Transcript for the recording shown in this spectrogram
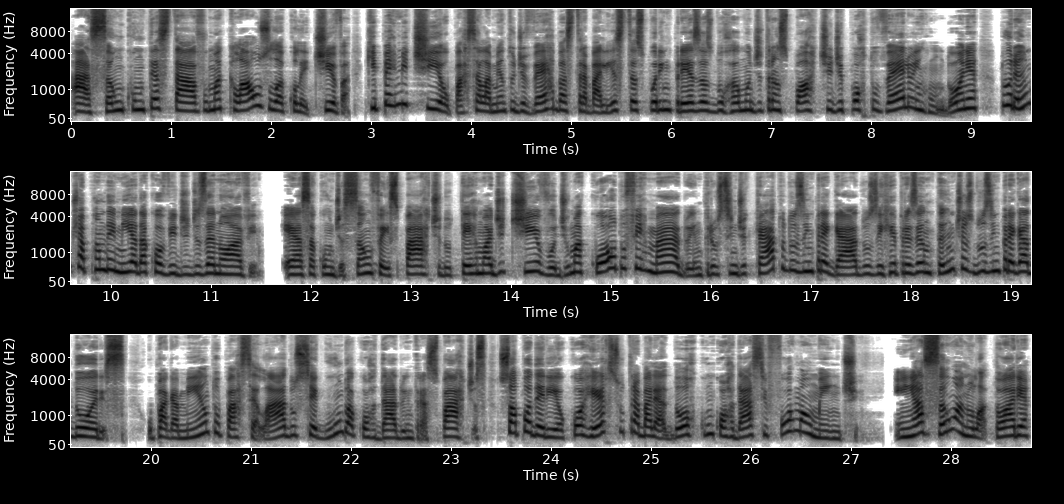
A ação contestava uma cláusula coletiva que permitia o parcelamento de verbas trabalhistas por empresas do ramo de transporte de Porto Velho, em Rondônia, durante a pandemia da Covid-19. Essa condição fez parte do termo aditivo de um acordo firmado entre o Sindicato dos Empregados e representantes dos empregadores. O pagamento parcelado, segundo acordado entre as partes, só poderia ocorrer se o trabalhador concordasse formalmente. Em ação anulatória,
